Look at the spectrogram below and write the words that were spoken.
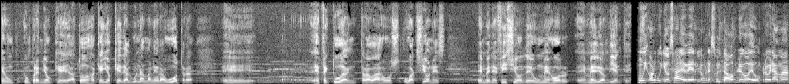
Es un, premio que a todos aquellos que de alguna manera u otra eh, efectúan trabajos o acciones en beneficio de un mejor eh, medio ambiente. Muy orgullosa de ver los resultados luego de un programa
